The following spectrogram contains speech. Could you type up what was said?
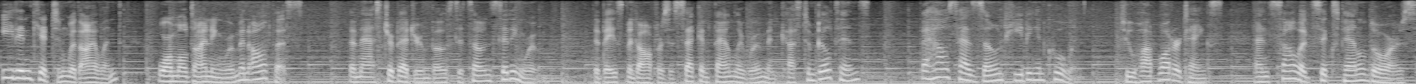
eat in kitchen with island, formal dining room, and office. The master bedroom boasts its own sitting room. The basement offers a second family room and custom built ins. The house has zoned heating and cooling, two hot water tanks, and solid six panel doors.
